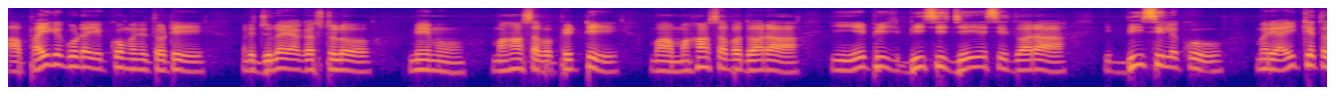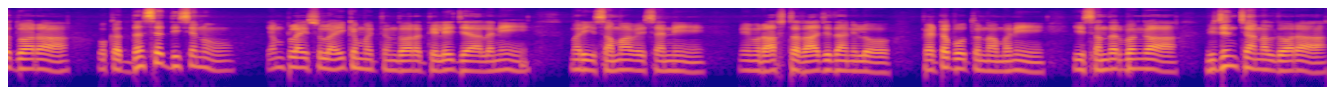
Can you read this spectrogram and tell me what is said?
ఆ పైగా కూడా ఎక్కువ మందితోటి మరి జూలై ఆగస్టులో మేము మహాసభ పెట్టి మా మహాసభ ద్వారా ఈ ఏపీ బీసీ జేఏసీ ద్వారా ఈ బీసీలకు మరి ఐక్యత ద్వారా ఒక దశ దిశను ఎంప్లాయీస్లో ఐకమత్యం ద్వారా తెలియజేయాలని మరి ఈ సమావేశాన్ని మేము రాష్ట్ర రాజధానిలో పెట్టబోతున్నామని ఈ సందర్భంగా విజన్ ఛానల్ ద్వారా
